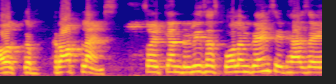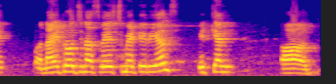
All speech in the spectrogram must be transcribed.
our crop plants. So it can release as pollen grains. It has a, uh, nitrogenous waste materials. It can uh,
